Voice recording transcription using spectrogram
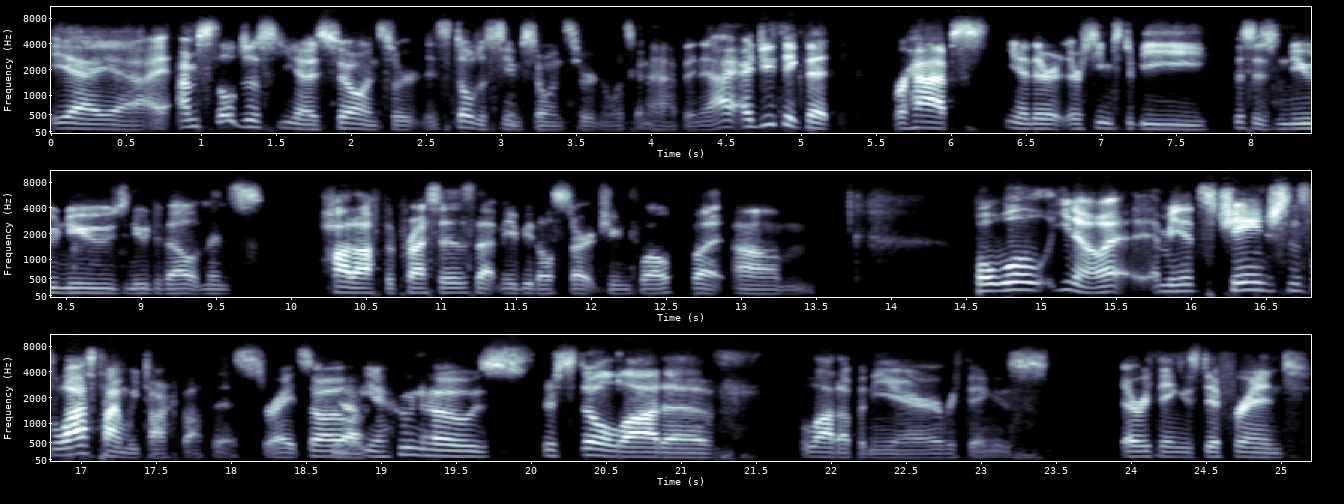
Yeah, yeah. I, am still just, you know, so uncertain. It still just seems so uncertain what's going to happen. I, I do think that perhaps, you know, there there seems to be this is new news, new developments, hot off the presses that maybe they'll start June 12th. But um, but we'll, you know, I, I mean, it's changed since the last time we talked about this, right? So yeah. you know, who knows? There's still a lot of a lot up in the air. Everything is everything is different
